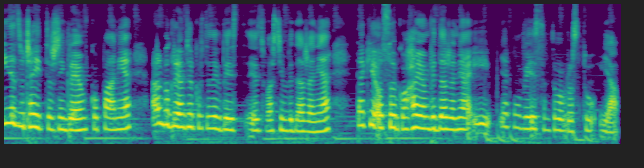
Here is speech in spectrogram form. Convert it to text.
i zazwyczaj też nie grają w kopanie, albo grają tylko wtedy, gdy jest, jest właśnie wydarzenie. Takie osoby kochają wydarzenia i jak mówię, jestem to po prostu ja.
